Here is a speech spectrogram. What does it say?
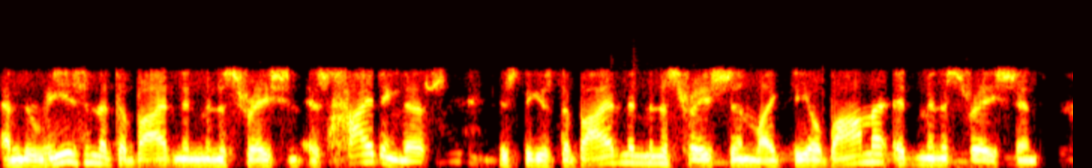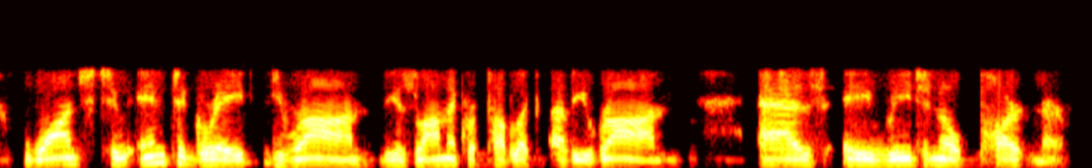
And the reason that the Biden administration is hiding this is because the Biden administration, like the Obama administration, wants to integrate Iran, the Islamic Republic of Iran, as a regional partner.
